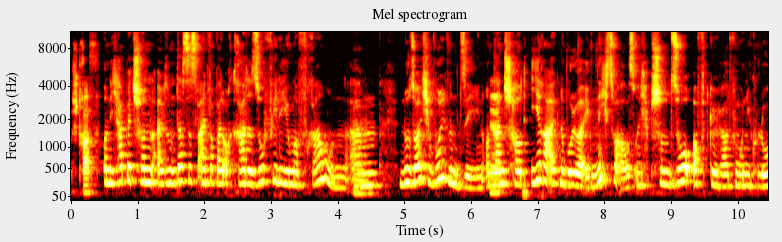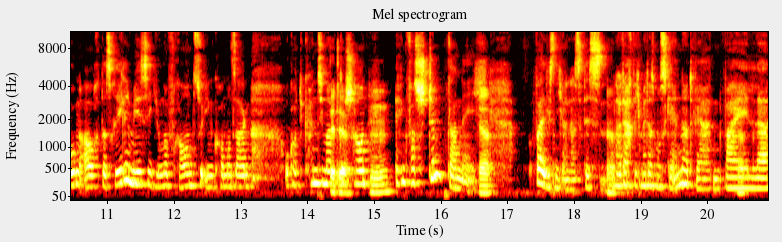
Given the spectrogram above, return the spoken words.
straff. und ich habe jetzt schon, also und das ist einfach, weil auch gerade so viele junge Frauen ähm, nur solche Vulven sehen und Mhm. Ja. dann schaut ihre eigene Vulva eben nicht so aus. Und ich habe schon so oft gehört von Gynäkologen auch, dass regelmäßig junge Frauen zu ihnen kommen und sagen, oh Gott, können Sie mal bitte, Bitte. schauen, irgendwas stimmt da nicht. Ja. Weil die es nicht anders wissen. Und da dachte ich mir, das muss geändert werden, weil äh,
